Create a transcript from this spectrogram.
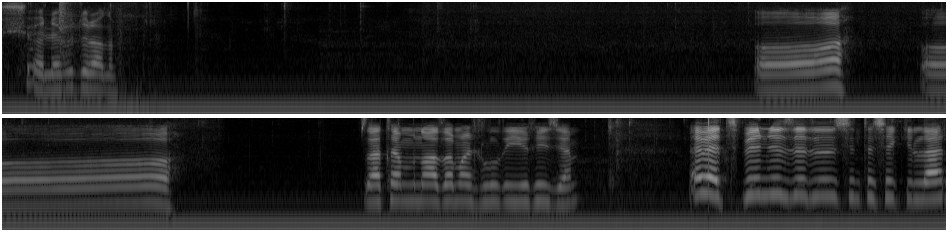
Şöyle bir duralım. Oh. Zaten bunu adam akıllı yıkayacağım. Evet beni izlediğiniz için teşekkürler.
